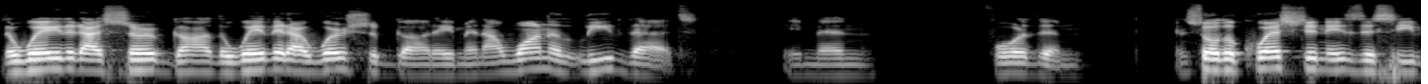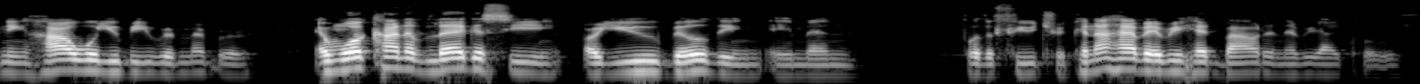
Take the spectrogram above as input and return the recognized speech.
The way that I serve God, the way that I worship God, amen. I want to leave that, amen, for them. And so the question is this evening how will you be remembered? And what kind of legacy are you building, amen, for the future? Can I have every head bowed and every eye closed?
